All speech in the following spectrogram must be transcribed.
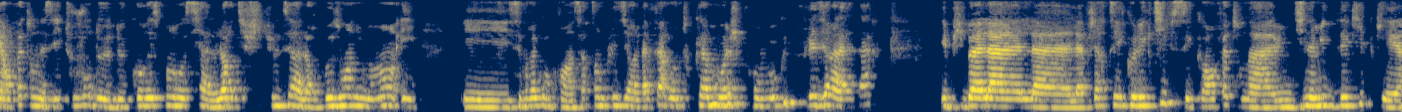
Et en fait, on essaye toujours de, de, correspondre aussi à leurs difficultés, à leurs besoins du moment. Et, et c'est vrai qu'on prend un certain plaisir à la faire. En tout cas, moi, je prends beaucoup de plaisir à la faire. Et puis, bah, la, la, la fierté collective, c'est qu'en fait, on a une dynamique d'équipe qui est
